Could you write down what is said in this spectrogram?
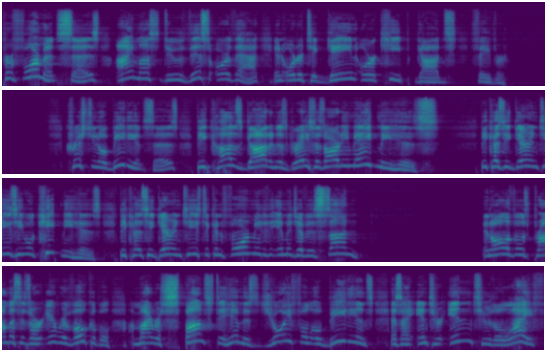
Performance says, I must do this or that in order to gain or keep God's favor. Christian obedience says, because God in His grace has already made me His because he guarantees he will keep me his, because he guarantees to conform me to the image of his son. And all of those promises are irrevocable. My response to him is joyful obedience as I enter into the life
